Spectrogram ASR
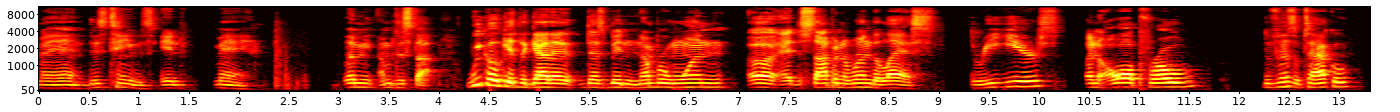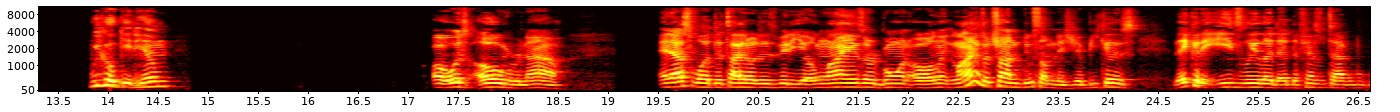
man, this team is in. Man, let me. I'm just stop. We go get the guy that that's been number one uh at stopping the run the last three years, an All Pro defensive tackle. We go get him. Oh, it's over now. And that's what the title of this video. Lions are going all in. Lions are trying to do something this year because they could have easily let that defensive tackle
